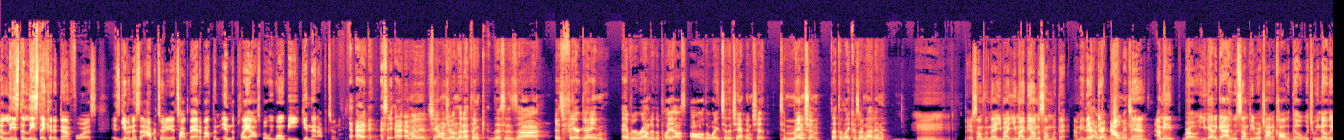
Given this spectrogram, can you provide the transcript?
At least the least they could have done for us is giving us an opportunity to talk bad about them in the playoffs, but we won't be getting that opportunity. I, I see. I, am going to challenge you on that. I think this is uh, it's fair game every round of the playoffs, all the way to the championship. To mention that the Lakers are not in it. Hmm. There's something there. You might you might be onto something with that. I mean, they're they're out, mentioned. man. I mean, bro, you got a guy who some people are trying to call the goat, which we know the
